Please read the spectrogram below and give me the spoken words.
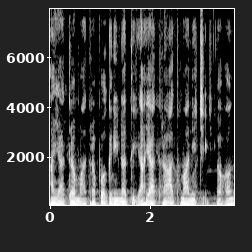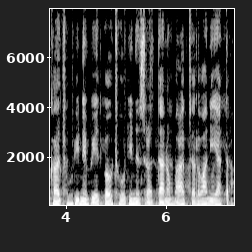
આ યાત્રા માત્ર પગની નથી, આ યાત્રા આત્માની છે. અહંકાર છોડીને ભેદભાવ છોડીને શ્રદ્ધાનો માર્ગ ચાલવાની યાત્રા.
